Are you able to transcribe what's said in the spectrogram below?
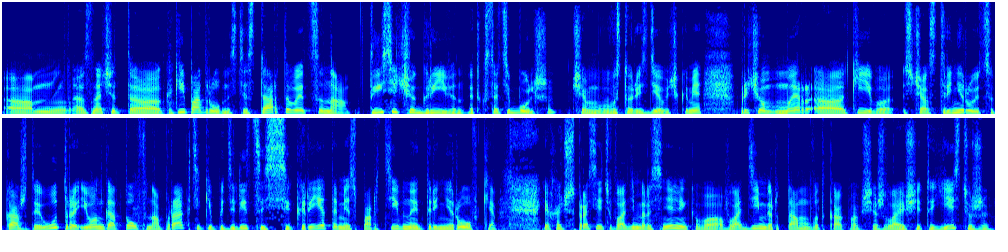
Значит, а, какие подробности? Стартовая цена 1000 гривен. Это, кстати, больше, чем в истории с девочками. Причем мэр а, Киева сейчас тренируется каждое утро, и он готов на практике поделиться секретами спортивной тренировки. Я хочу спросить у Владимира Синельникова. Владимир, там вот как вообще желающие-то есть уже?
